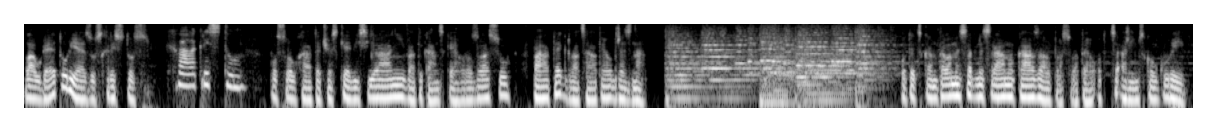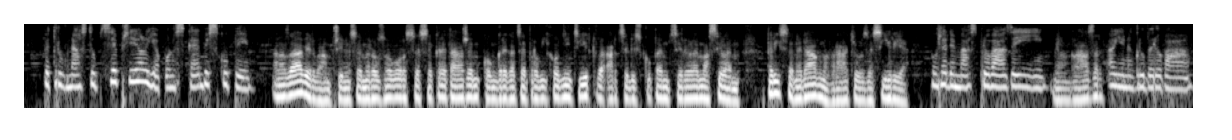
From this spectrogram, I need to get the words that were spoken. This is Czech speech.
Laudetur Jezus Christus. Chvála Kristu. Posloucháte české vysílání Vatikánského rozhlasu v pátek 20. března. Otec Kantalamesa dnes ráno kázal pro svatého otce a římskou kurii. Petrův nástupce přijal japonské biskupy. A na závěr vám přineseme rozhovor se sekretářem Kongregace pro východní církve arcibiskupem Cyrilem Vasilem, který se nedávno vrátil ze Sýrie. Pořadem vás provázejí Milan Glázer a Jen Gruberová.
